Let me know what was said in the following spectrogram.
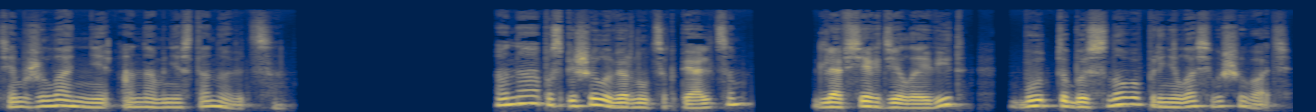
тем желаннее она мне становится. Она поспешила вернуться к пяльцам, для всех делая вид, будто бы снова принялась вышивать.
